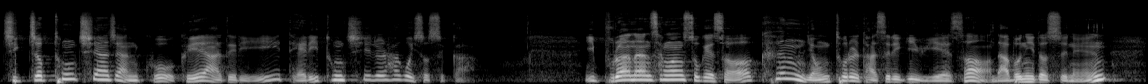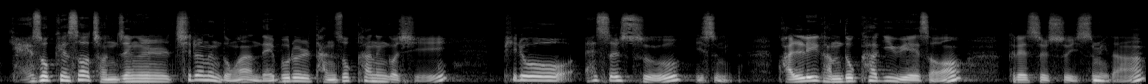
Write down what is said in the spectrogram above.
직접 통치하지 않고 그의 아들이 대리 통치를 하고 있었을까? 이 불안한 상황 속에서 큰 영토를 다스리기 위해서 나보니더스는 계속해서 전쟁을 치르는 동안 내부를 단속하는 것이 필요했을 수 있습니다. 관리 감독하기 위해서 그랬을 수 있습니다.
